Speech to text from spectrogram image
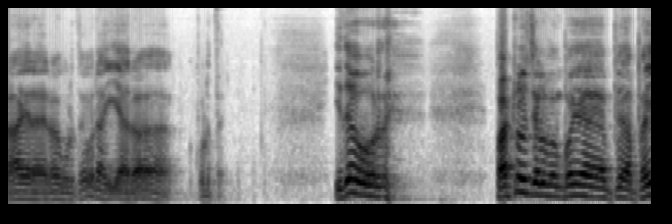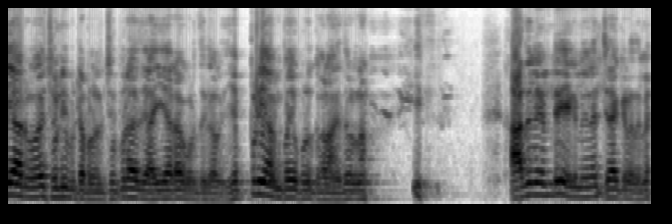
ஆயிரம் ஆயிரம் கொடுத்தேன் ஒரு ஐயாயிரம் கொடுத்தேன். இதோ ஒரு பட்டு செல்வம் போய் ப- பையார் போய் சொல்லிவிட்டப்பல சுப்புராஜ் ஐயாயிரம் கொடுத்துக்கலாம் எப்படி அவன் போய் கொடுக்கலாம்? இதெல்லாம் அதுலேருந்து எங்களெல்லாம் சேர்க்கறதில்ல.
